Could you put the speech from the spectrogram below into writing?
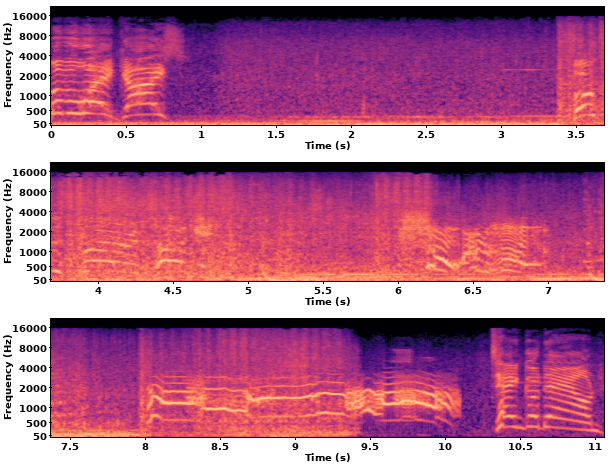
Move away, guys! Focus fire and target! Shit, I'm hit! Tango down!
